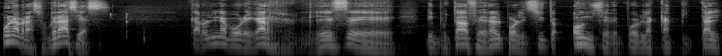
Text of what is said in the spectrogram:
Un abrazo, gracias. Carolina Boregar, es eh, diputada federal por el Distrito 11 de Puebla Capital.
